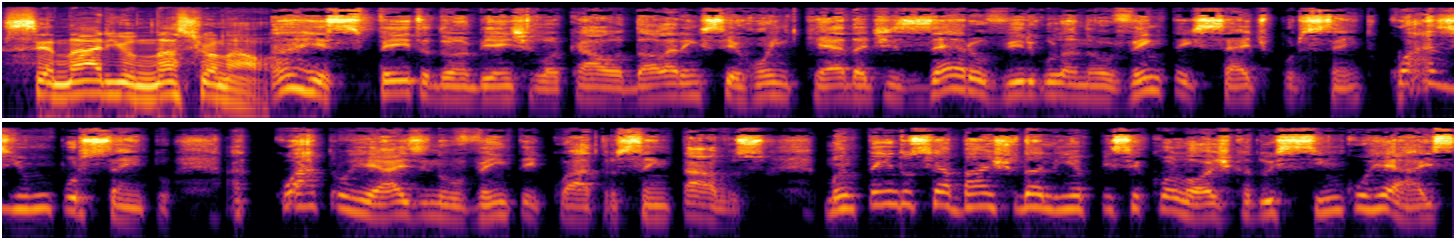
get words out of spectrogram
Cenário nacional. A respeito do ambiente local, o dólar encerrou em queda de 0,97%, quase 1%, a R$ 4,94, mantendo-se abaixo da linha psicológica dos R$ 5,00,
